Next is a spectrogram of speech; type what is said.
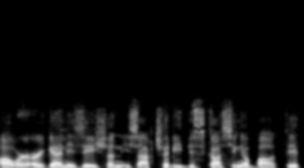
our organization is actually discussing about it,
